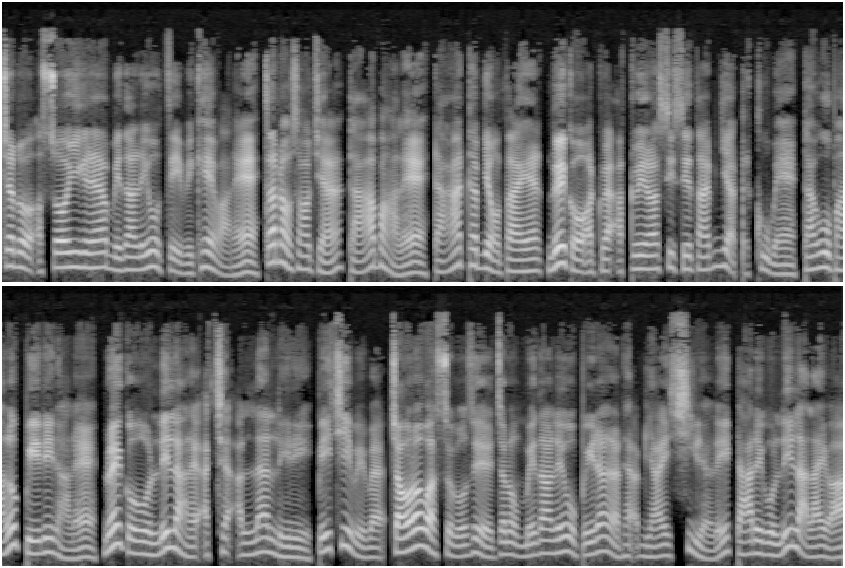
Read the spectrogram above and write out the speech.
ကျွန်တော်အစောကြီးကလေးမေသားလေးကိုသိပြီးခဲ့ပါတယ်တတ်တော်ဆောင်ချန်ဒါကပါလဲဒါကထပ်ပြောင်တိုင်းရဲ့နှွေကောအတွက်အတွင်းရစီစီတိုင်းမြတ်တခုပဲဒါကိုဘာလို့ပေးနေတာလဲနှွေကောကိုလေးလာတဲ့အချက်အလတ်လေးတွေပေးချေပေမဲ့ကြောင်တော့ပါဆိုလို့စစ်ကျွန်တော်မေသားလေးကိုပေးတာတဲ့အများကြီးရှိတယ်လေဒါတွေကိုလေးလာလိုက်ပါ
